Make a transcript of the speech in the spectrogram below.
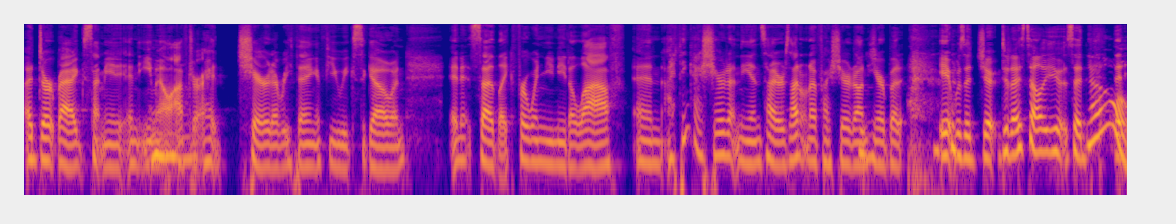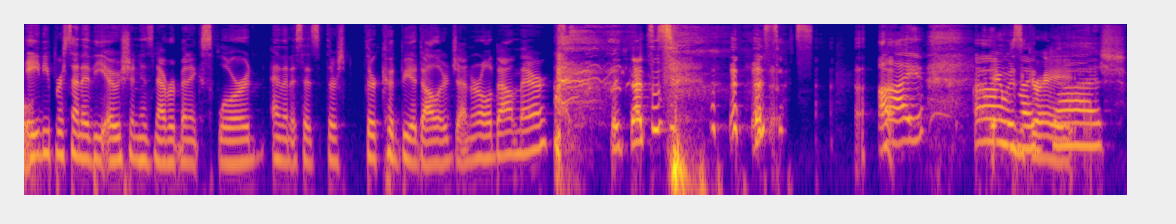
a dirtbag sent me an email mm. after I had shared everything a few weeks ago, and and it said like for when you need a laugh. And I think I shared it in the insiders. I don't know if I shared it on here, but it was a joke. Did I tell you? It said no. that 80% of the ocean has never been explored. And then it says there's there could be a Dollar General down there. like that's, a, that's I oh it was great. Gosh.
